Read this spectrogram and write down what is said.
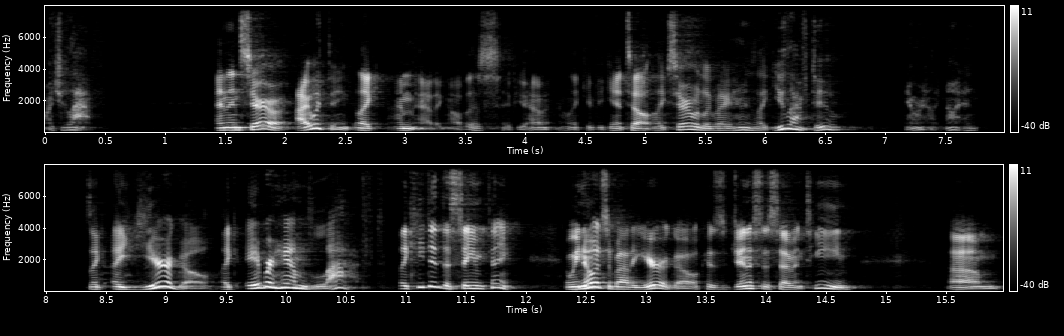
Why'd you laugh? And then Sarah, I would think, like, I'm adding all this if you haven't, like, if you can't tell, like, Sarah would look back at him and be like, you laughed too. And we're like, no, I didn't. It's like a year ago, like, Abraham laughed. Like, he did the same thing. And we know it's about a year ago because Genesis 17, um,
